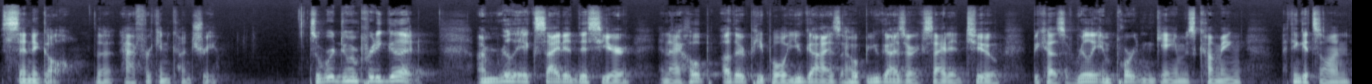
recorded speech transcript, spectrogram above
Senegal, the African country. So we're doing pretty good. I'm really excited this year, and I hope other people, you guys, I hope you guys are excited too, because a really important game is coming. I think it's on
